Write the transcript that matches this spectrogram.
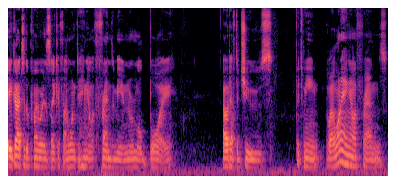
It got to the point where it's like if I wanted to hang out with friends and be a normal boy, I would have to choose between do I want to hang out with friends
